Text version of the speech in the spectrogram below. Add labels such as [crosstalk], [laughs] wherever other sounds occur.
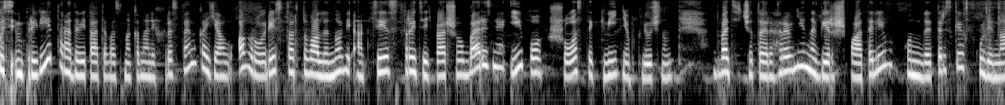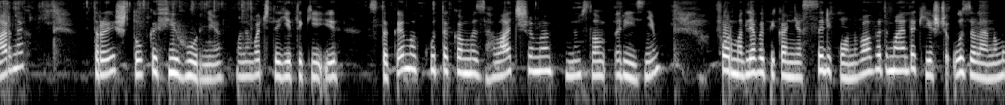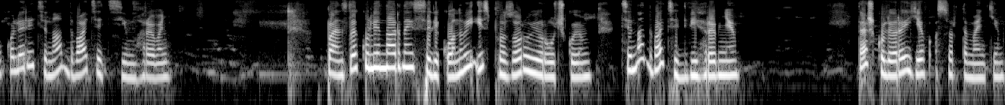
Усім привіт! Рада вітати вас на каналі Христинка. Я в Аврорі. Стартували нові акції з 31 березня і по 6 квітня включно. 24 гривні набір шпателів, кондитерських, кулінарних, 3 штуки фігурні. Вони, бачите, є такі і з такими кутиками, з гладшими, одним словом, різні. Форма для випікання силіконова ведмедик є ще у зеленому кольорі. Ціна 27 гривень. Пензлик кулінарний силіконовий із прозорою ручкою. Ціна 22 гривні. Теж кольори є в асортименті.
